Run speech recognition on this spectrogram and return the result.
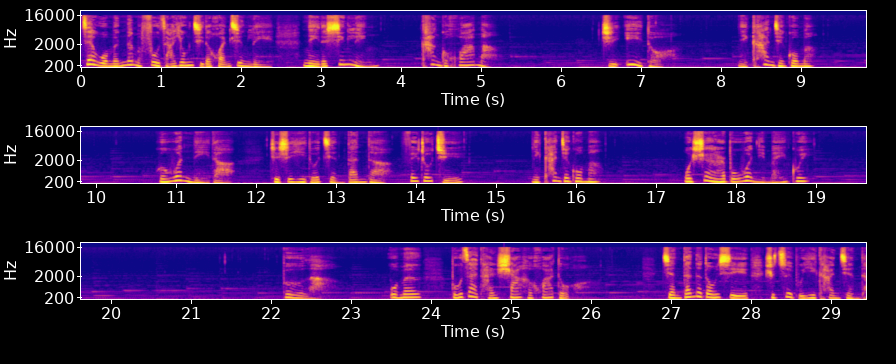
在我们那么复杂拥挤的环境里，你的心灵看过花吗？只一朵，你看见过吗？我问你的，只是一朵简单的非洲菊，你看见过吗？我甚而不问你玫瑰。不了，我们不再谈沙和花朵。简单的东西是最不易看见的，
